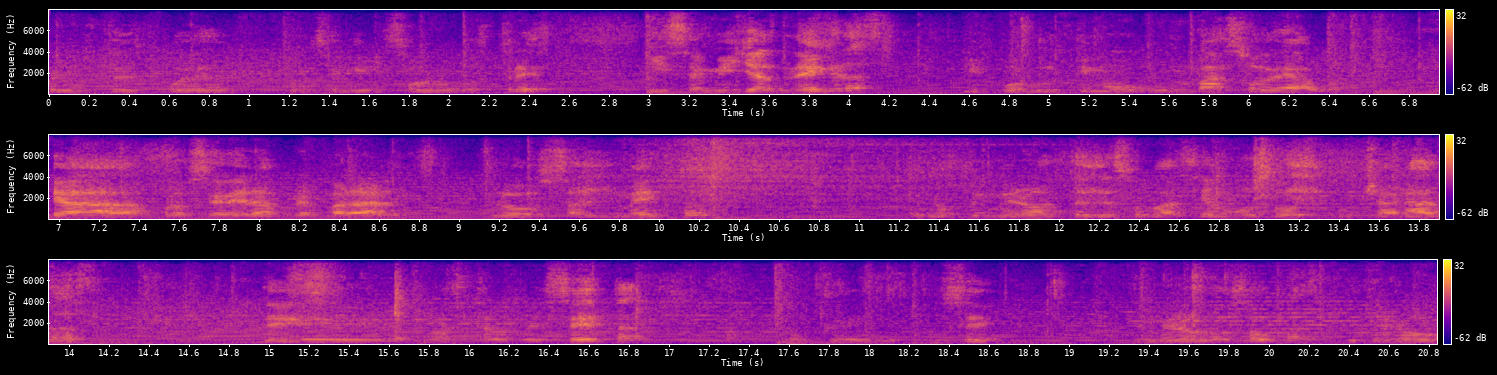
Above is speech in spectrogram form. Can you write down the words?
pero ustedes pueden conseguir solo los tres y semillas negras y por último un vaso de agua. Voy a proceder a preparar los alimentos. Bueno, primero antes de eso vaciamos dos cucharadas de nuestra receta. Lo puse primero las hojas, primero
